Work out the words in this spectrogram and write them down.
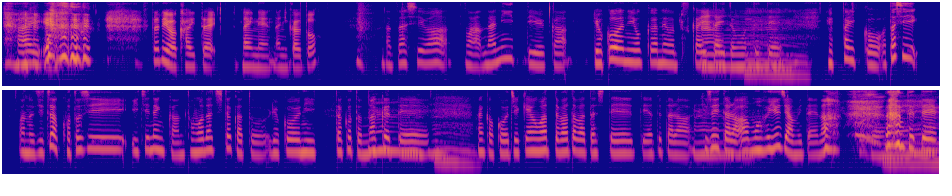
はい。二人は買いたい。来年何買うと？私はまあ何っていうか旅行にお金を使いたいと思っててうん。やっぱりこう私あの実は今年1年間友達とかと旅行に行ったことなくてうん。なんかこう受験終わってバタバタしてってやってたらうん。気づいたらあもう冬じゃんみたいななんてて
